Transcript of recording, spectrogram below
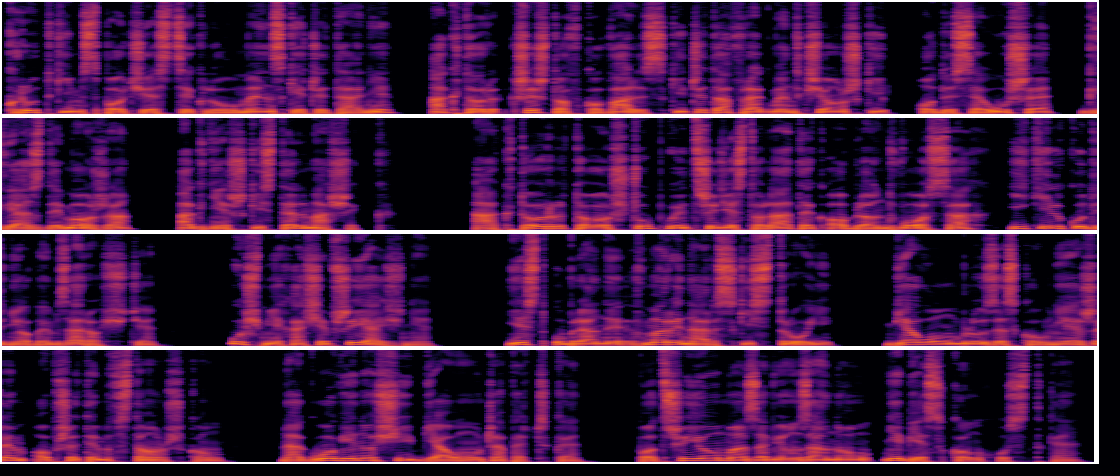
W krótkim spocie z cyklu Męskie czytanie aktor Krzysztof Kowalski czyta fragment książki Odyseusze, Gwiazdy Morza Agnieszki Stelmaszyk. Aktor to szczupły trzydziestolatek o blond włosach i kilkudniowym zaroście. Uśmiecha się przyjaźnie. Jest ubrany w marynarski strój, białą bluzę z kołnierzem obszytym wstążką. Na głowie nosi białą czapeczkę. Pod szyją ma zawiązaną niebieską chustkę.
